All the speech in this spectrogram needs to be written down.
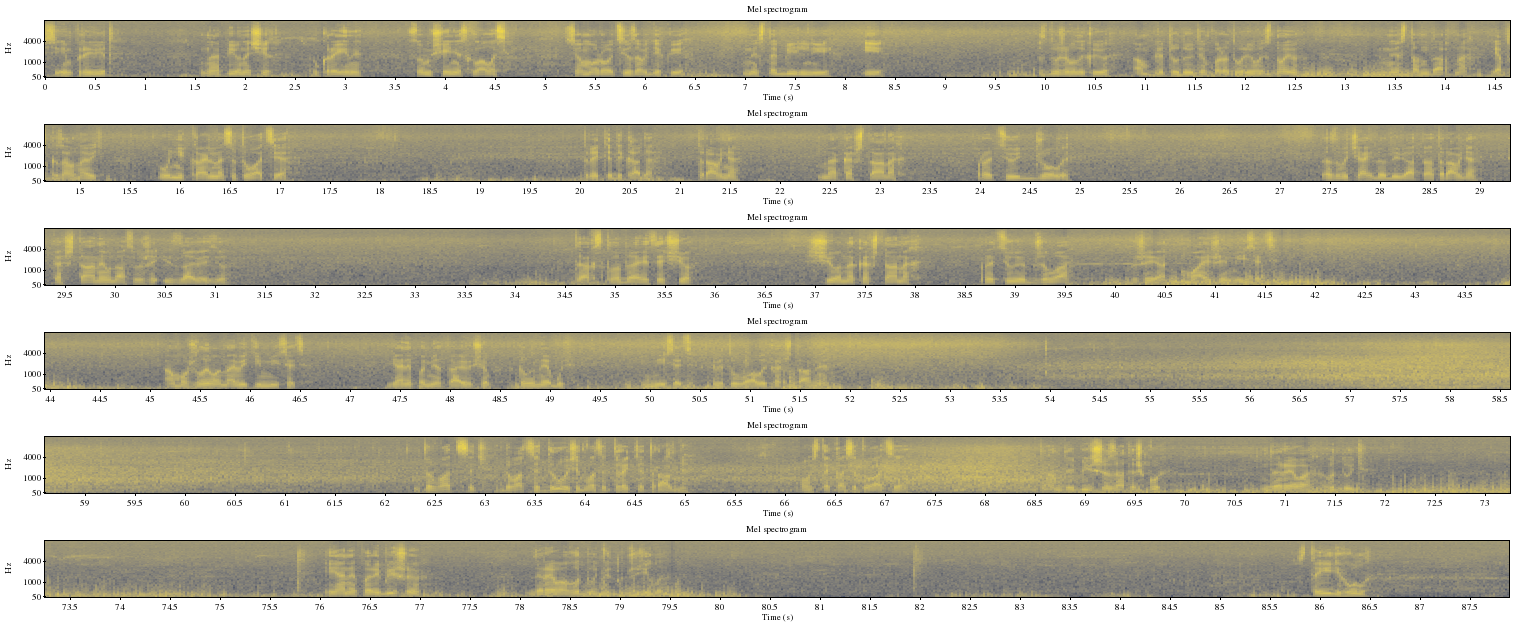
Всім привіт! На півночі України Сумщині склалась в цьому році завдяки нестабільній і з дуже великою амплітудою температури весною. Нестандартна, я б сказав, навіть унікальна ситуація. Третя декада травня на каштанах працюють бджоли. Зазвичай до 9 травня каштани у нас вже із завязю. Так складається, що, що на каштанах працює бджола вже майже місяць. А можливо навіть і місяць. Я не пам'ятаю, щоб коли-небудь місяць квітували каштани. Двадцять 22 чи 23 травня. Ось така ситуація. Там, де більше затишку, дерева гудуть. Я не перебільшую, дерева гудуть від бджіл. Стоїть гул.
